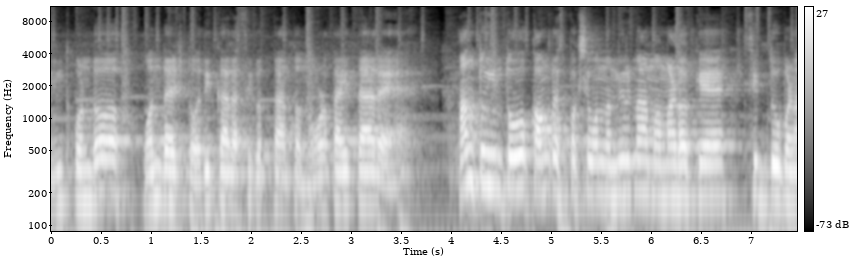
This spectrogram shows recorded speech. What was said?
ನಿಂತ್ಕೊಂಡು ಒಂದಷ್ಟು ಅಧಿಕಾರ ಸಿಗುತ್ತಾ ಅಂತ ನೋಡ್ತಾ ಇದ್ದಾರೆ. ಅಂತೂ ಇಂತೂ ಕಾಂಗ್ರೆಸ್ ಪಕ್ಷವನ್ನು ನಿರ್ನಾಮ ಮಾಡೋಕೆ ಸಿದ್ದು ಬಣ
